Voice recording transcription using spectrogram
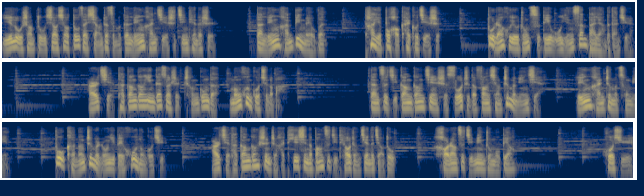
一路上，杜潇潇都在想着怎么跟凌寒解释今天的事，但凌寒并没有问，他也不好开口解释，不然会有种此地无银三百两的感觉。而且他刚刚应该算是成功的蒙混过去了吧？但自己刚刚箭矢所指的方向这么明显，凌寒这么聪明，不可能这么容易被糊弄过去。而且他刚刚甚至还贴心的帮自己调整箭的角度，好让自己命中目标。或许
